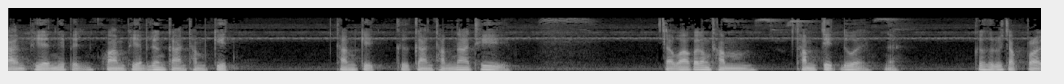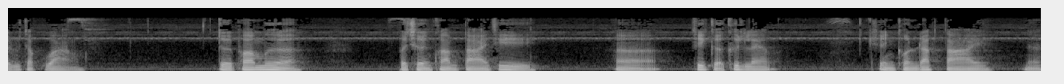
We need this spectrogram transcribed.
การเพียรนี่เป็นความเพียรเรื่องการทำกิจทำกิจคือการทำหน้าที่ แต่ว่าก็ต้องทำทำจิตด้วยนะก็คือรู้จักปล่อยรู้จักวาง โดยเพราะเมื่อเผชิญความตายที่ ที่เกิดขึ้นแล้ว เช่นคนรักตายนะ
